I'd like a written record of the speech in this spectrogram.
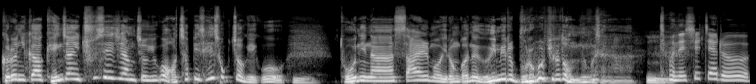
그러니까 굉장히 출세지향적이고 어차피 세속적이고 음. 돈이나 쌀 뭐 이런 거는 의미를 물어볼 필요도 없는 거잖아. 음. 저는 실제로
